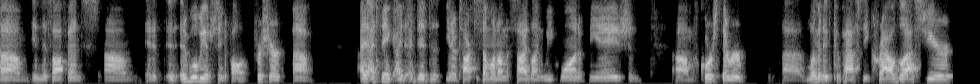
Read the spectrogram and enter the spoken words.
um, in this offense, um, and it, it, it, will be interesting to follow for sure. Um, I, I, think I, I, did, you know, talk to someone on the sideline week one of Miege, and um, of course there were uh, limited capacity crowds last year.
